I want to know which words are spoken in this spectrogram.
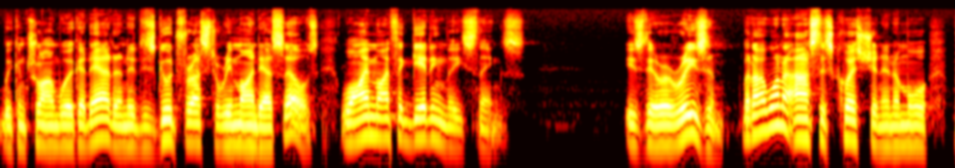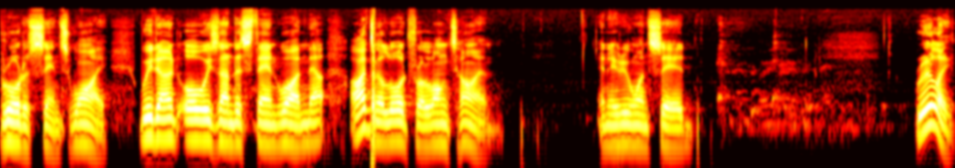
We can try and work it out, and it is good for us to remind ourselves why am I forgetting these things? Is there a reason? But I want to ask this question in a more broader sense. Why? We don't always understand why. Now, I've been the Lord for a long time, and everyone said, Really?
